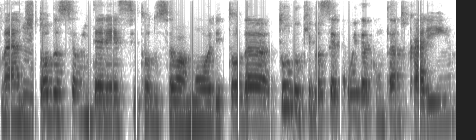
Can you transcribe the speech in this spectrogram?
né, de todo o seu interesse, todo o seu amor e toda tudo que você cuida com tanto carinho.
